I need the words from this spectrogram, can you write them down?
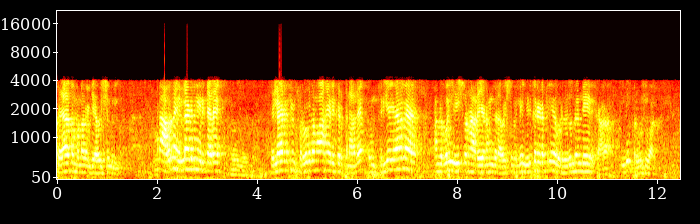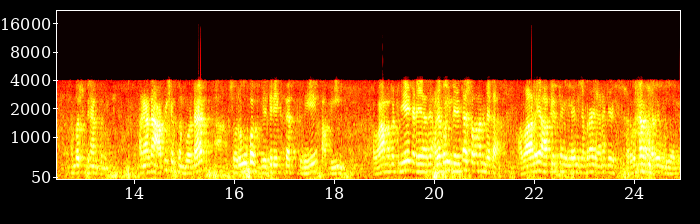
பிரயாசம் பண்ண வேண்டிய அவசியம் இல்லை. ஆனா அவர் தான் எல்லா இடத்துலயும் இருக்காரே. எல்லா இடத்துலயும் சர்வவிதமாக இருக்கிறதுனால உன் கிரியையால அங்க போய் ஈஸ்வரனை அடையணுங்கிற அவசியம் இல்லை. இருக்கிற இடத்துலயே அவர் இருந்துட்டே இருக்கா? இது பிரபுசுவால் ரொம்ப சித்தாந்தம் பண்ணி அதனாலதான் அபிசப்தம் போட்டார். ஸ்வரூப வதிரிக்தத்வே அபி. அவாமகத்திலேயே கிடையாது. அதை போய் இந்த இடத்தா சொல்லணும்னு கேட்டா அவளே ஆபியத்தம் இல்லைன்னு சொல்றா. எனக்கு சர்வதா வரவே முடியாது.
